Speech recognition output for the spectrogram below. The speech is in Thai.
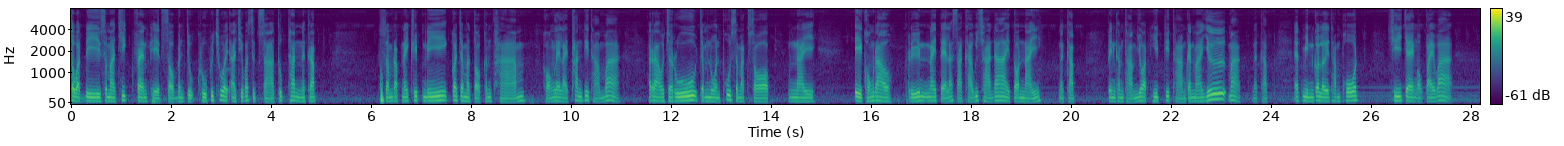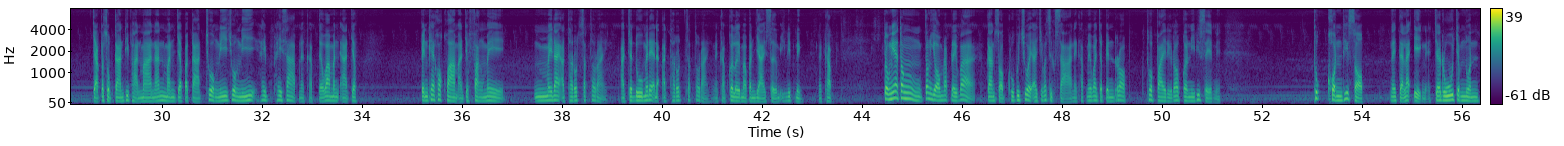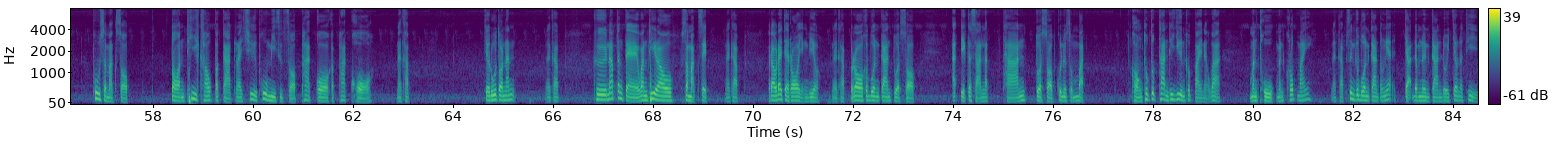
สวัสดีสมาชิกแฟนเพจสอบบรรจุครูผู้ช่วยอาชีวศึกษาทุกท่านนะครับสำหรับในคลิปนี้ก็จะมาตอบคำถามของหลาย ๆ ท่านที่ถามว่า เราจะรู้จำนวนผู้สมัครสอบในเอกของเรา หรือในแต่ละสาขาวิชาได้ตอนไหนนะครับ เป็นคำถามยอดฮิตที่ถามกันมาเยอะมากนะครับแอดมินก็เลยทำโพสต์ชี้แจงออกไปว่า จากประสบการณ์ที่ผ่านมานั้น มันจะประกาศช่วงนี้ช่วงนี้ให้ให้ทราบนะครับ แต่ว่ามันอาจจะเป็นแค่ข้อความอาจจะฟังไม่ไม่ได้อัธรสสักเท่าไหร่ อาจจะดูไม่ได้อัธรสสักเท่าไหร่นะครับ ก็เลยมาบรรยายเสริมอีกนิดหนึ่งนะครับ ตรงนี้ต้องต้องยอมรับเลยว่าการสอบครูผู้ช่วยอาชีวศึกษานะครับ ไม่ว่าจะเป็นรอบทั่วไปหรือรอบกรณีพิเศษเนี่ยทุกคนที่สอบในแต่ละเอกเนี่ยจะรู้จำนวนผู้สมัครสอบ ตอนที่เขาประกาศรายชื่อผู้มีสิทธิสอบภาคกอกับภาคขอนะครับ จะรู้ตอนนั้นนะครับ คือนับตั้งแต่วันที่เราสมัครเสร็จนะครับ เราได้แต่รออย่างเดียวนะครับ รอกระบวนการตรวจสอบเอกสารหลักฐานตรวจสอบคุณสมบัติของทุกๆทท่านที่ยื่นเข้าไปนี่ยว่ามันถูกมันครบไหมนะครับ ซึ่งกระบวนการตรงนี้จะดำเนินการโดยเจ้าหน้าที่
